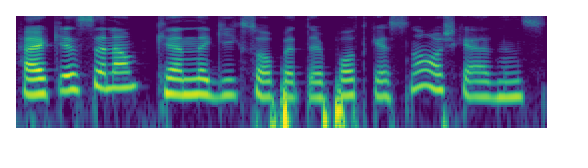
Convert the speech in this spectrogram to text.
Herkese selam. Kendine Geek Sohbetleri Podcast'ına hoş geldiniz.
